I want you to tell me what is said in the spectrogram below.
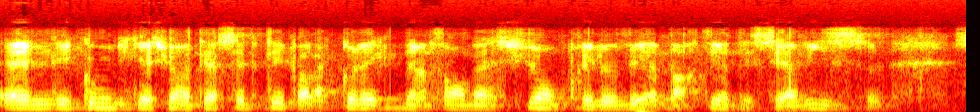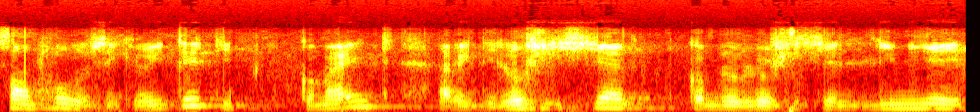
les communications interceptées par la collecte d'informations prélevées à partir des services centraux de sécurité, type Comind, avec des logiciels comme le logiciel Limier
